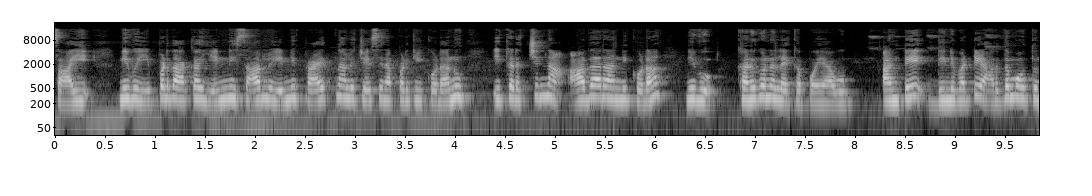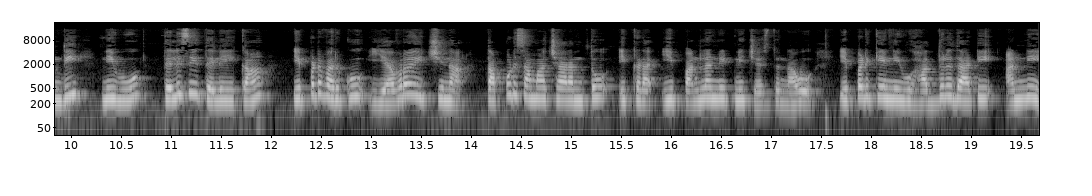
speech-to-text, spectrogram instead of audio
సాయి. నీవు ఇప్పటిదాకా ఎన్నిసార్లు ఎన్ని ప్రయత్నాలు చేసినప్పటికీ కూడాను ఇక్కడ చిన్న ఆధారాన్ని కూడా నీవు కనుగొనలేకపోయావు. అంటే దీన్ని బట్టి అర్థమవుతుంది నీవు తెలిసి తెలియక ఇప్పటి వరకు ఎవరో ఇచ్చిన తప్పుడు సమాచారంతో ఇక్కడ ఈ పనులన్నింటినీ చేస్తున్నావు. ఇప్పటికే నీవు హద్దులు దాటి అన్ని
